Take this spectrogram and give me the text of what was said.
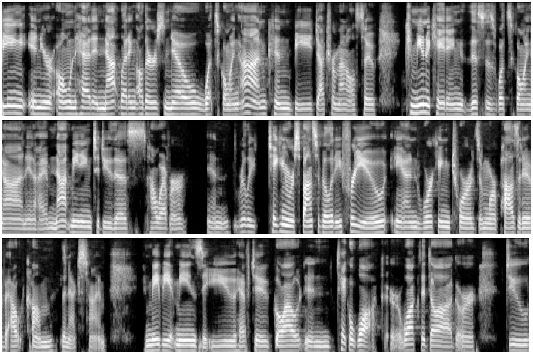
being in your own head and not letting others know what's going on can be detrimental. So, communicating this is what's going on, and I'm not meaning to do this, however, and really taking responsibility for you and working towards a more positive outcome the next time. And maybe it means that you have to go out and take a walk or walk the dog or do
